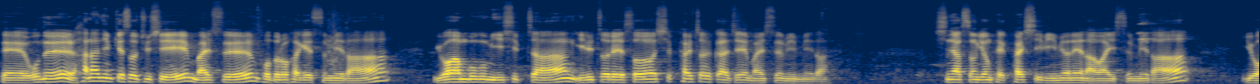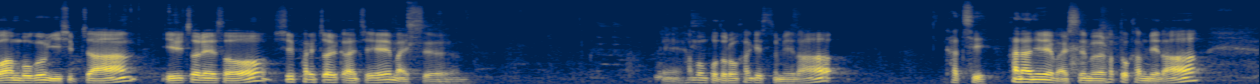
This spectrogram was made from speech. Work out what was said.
네, 오늘 하나님께서 주신 말씀 보도록 하겠습니다. 요한복음 20장 1절에서 18절까지의 말씀입니다. 신약성경 182면에 나와 있습니다. 요한복음 20장 1절에서 18절까지의 말씀. 네, 한번 보도록 하겠습니다. 같이 하나님의 말씀을 합독합니다.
